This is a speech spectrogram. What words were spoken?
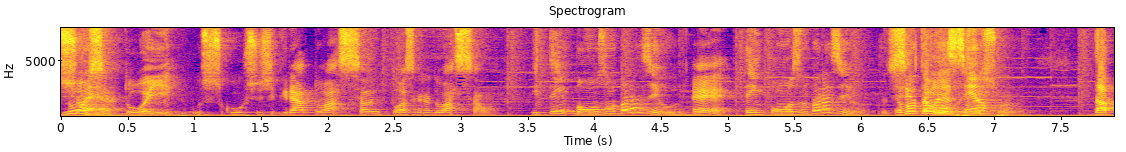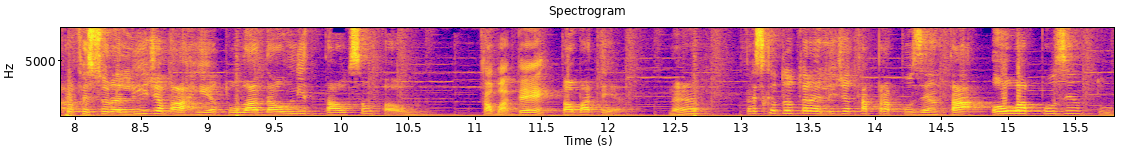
O Não senhor é. citou aí os cursos de graduação e pós-graduação. E tem bons no Brasil. É. Tem bons no Brasil. Eu Cita vou dar um um, exemplo professor. da professora Lídia Barreto, lá da Unital de São Paulo, Taubaté? Taubaté. Né? Parece que a doutora Lídia está para aposentar ou aposentou.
